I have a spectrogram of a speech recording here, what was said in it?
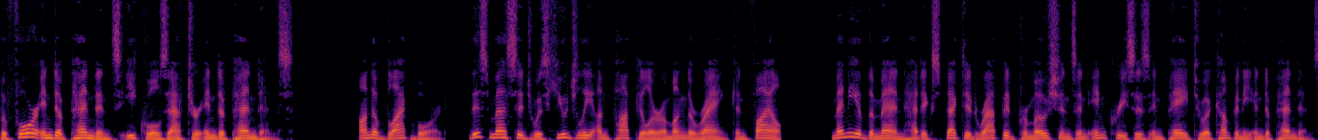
before independence equals after independence on a blackboard. This message was hugely unpopular among the rank and file. Many of the men had expected rapid promotions and increases in pay to accompany independence.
